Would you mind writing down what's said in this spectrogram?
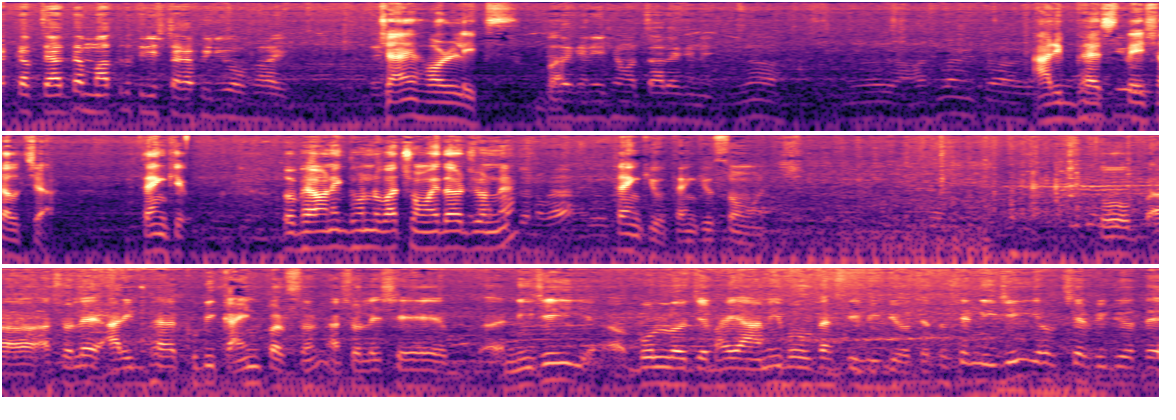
এক কাপ চার দাম মাত্র তিরিশ টাকা ফ্রি ও ভাই। চায় হরলিক্স দেখেন এই সময় চা দেখেন আরিফ ভাইয়ের স্পেশাল চা। থ্যাংক ইউ তো ভাই অনেক ধন্যবাদ সময় দেওয়ার জন্য। থ্যাংক ইউ থ্যাংক ইউ সো মাচ তো আসলে আরিফ ভাইয়া খুবই কাইন্ড পারসন আসলে সে নিজেই বলল যে, ভাইয়া, আমি বলতেছি ভিডিওতে। তো সে নিজেই হচ্ছে ভিডিওতে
